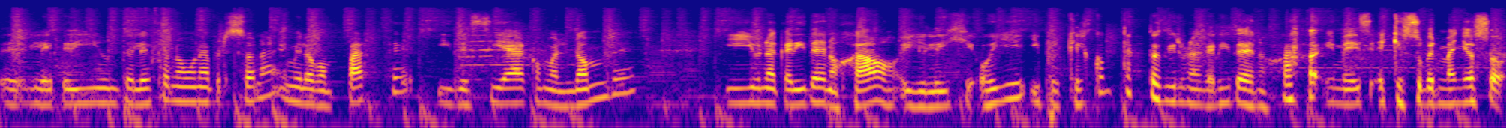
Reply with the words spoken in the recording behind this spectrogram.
eh, le pedí un teléfono a una persona y me lo comparte y decía como el nombre y una carita de enojado. Y yo le dije, oye, ¿y por qué el contacto tiene una carita de enojado? Y me dice, es que es súper mañoso.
